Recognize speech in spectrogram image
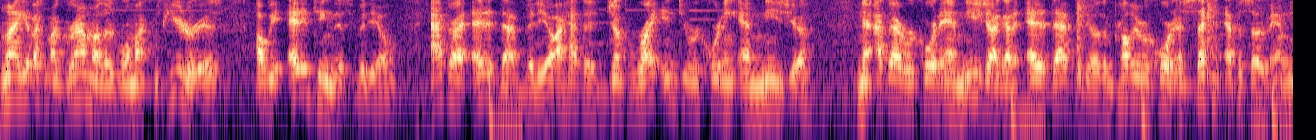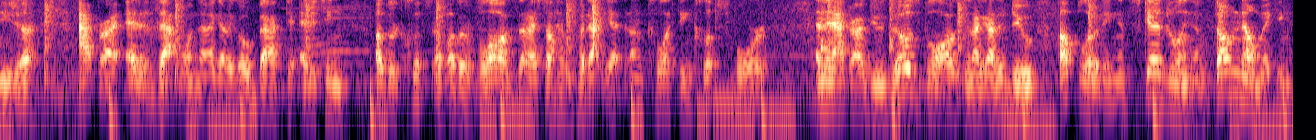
when I get back to my grandmother's where my computer is, I'll be editing this video. After I edit that video, I have to jump right into recording Amnesia. Now, after I record Amnesia, I gotta edit that video, then probably record a second episode of Amnesia. After I edit that one, then I gotta go back to editing other clips of other vlogs that I still haven't put out yet that I'm collecting clips for. And then after I do those vlogs, then I gotta do uploading and scheduling and thumbnail making.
